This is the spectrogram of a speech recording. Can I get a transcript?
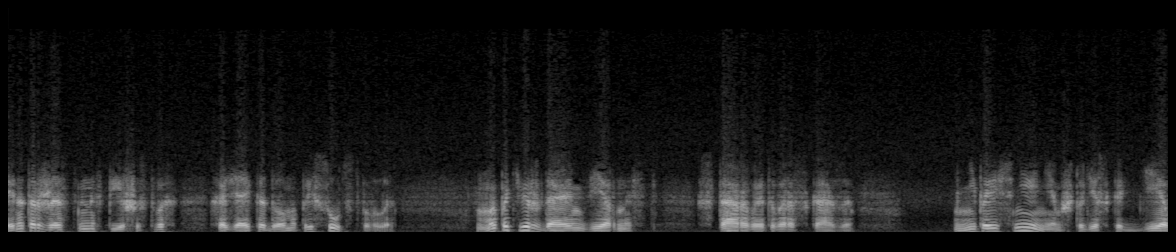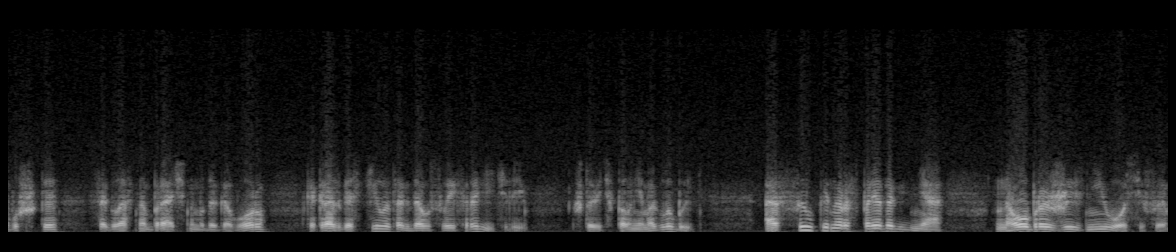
и на торжественных пиршествах хозяйка дома присутствовала. Мы подтверждаем верность старого этого рассказа, не пояснением, что, дескать, девушка, согласно брачному договору, как раз гостила тогда у своих родителей, что ведь вполне могло быть, а ссылкой на распорядок дня, на образ жизни Иосифа,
